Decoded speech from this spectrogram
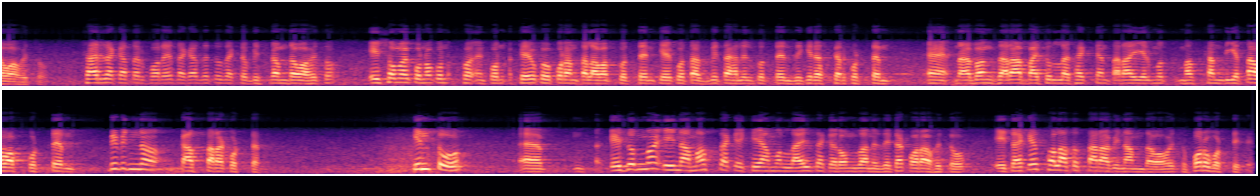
দেওয়া হতো চার রাকাতের পরে দেখা যেত যে একটা বিশ্রাম দেওয়া হতো এই সময় কোনো কেউ কেউ কোরআন তালাবাদ করতেন, কেউ কেউ তাজবি তাহালিল করতেন, জিকির আসকার করতেন এবং যারা বাইতুল্লাহ থাকতেন তারা এর মাঝখান দিয়ে তাওয়াপ করতেন, বিভিন্ন কাজ তারা করতেন। কিন্তু আহ, এই নামাজটাকে কেয়ামল লাইলটাকে রমজানে যেটা করা হতো এটাকে সলাত তারাবি নাম দেওয়া হয়েছে পরবর্তীতে।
